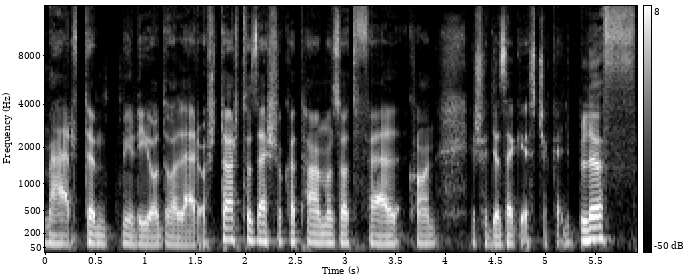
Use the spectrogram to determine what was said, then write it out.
már több millió dolláros tartozásokat halmozott fel, kon, és hogy az egész csak egy bluff,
